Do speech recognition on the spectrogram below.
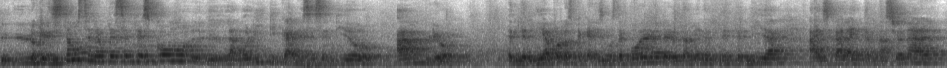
lo que necesitamos tener presente es cómo la política en ese sentido amplio, entendida por los mecanismos de poder, pero también entendida a escala internacional,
